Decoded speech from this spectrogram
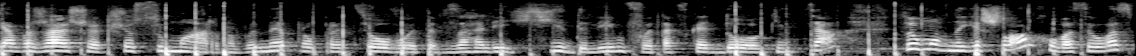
я вважаю, що якщо сумарно ви не пропрацьовуєте взагалі хід лімфи, так сказати, до кінця, це умовно є шланг у вас, і у вас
